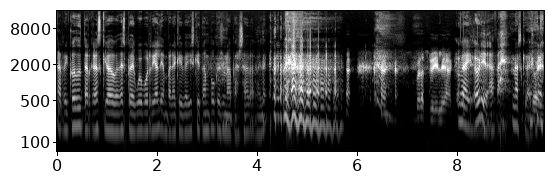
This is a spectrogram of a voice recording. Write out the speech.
Jarriko dut argazki bat badazpe de huevo rialdean para que veáis que tampoco es una pasada, ¿vale? Gora zure hileak. bai, hori da. Naski bai.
